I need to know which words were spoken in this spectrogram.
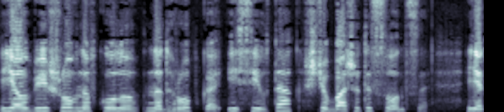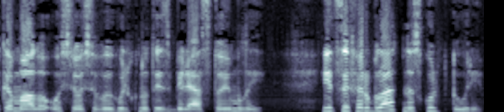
Я обійшов навколо надгробка і сів так, щоб бачити сонце, яке мало ось ось вигулькнути з білястої мли, і циферблат на скульптурі.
